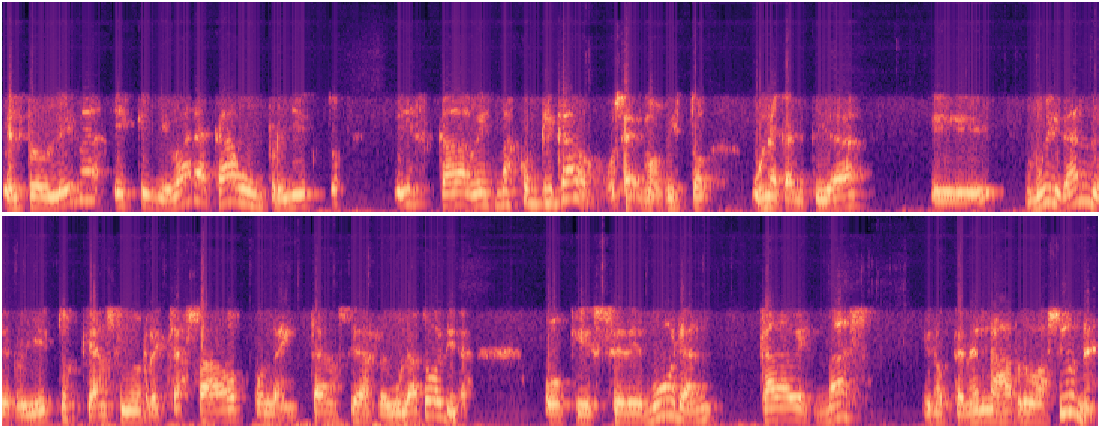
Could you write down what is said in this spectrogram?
El problema es que llevar a cabo un proyecto es cada vez más complicado. O sea, hemos visto una cantidad eh, muy grande de proyectos que han sido rechazados por las instancias regulatorias o que se demoran cada vez más en obtener las aprobaciones.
